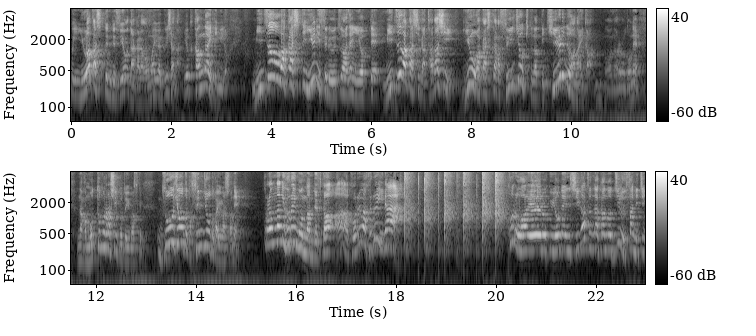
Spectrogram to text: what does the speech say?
湯沸かしってんですよ。だからお前は愚者だ。よく考えてみろ。水を沸かして湯にする器座によって水沸かしが正しい湯を沸かしたら水蒸気となって消えるではないか。ああなるほどね。なんかもっともらしいこと言いますけど造氷とか洗浄とか言いましたね。これあんなに古いもんなんですか？ああこれは古いな。頃は永禄4年4月中の13日。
